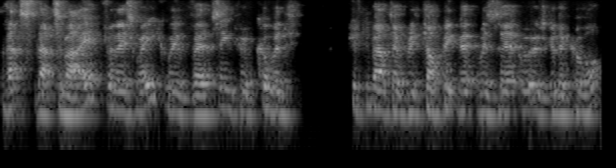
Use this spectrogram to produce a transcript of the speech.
that's that's about it for this week. We've uh, seemed to have covered just about every topic that was uh, was going to come up.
